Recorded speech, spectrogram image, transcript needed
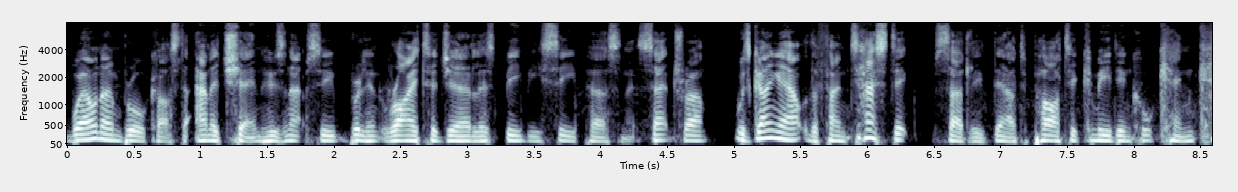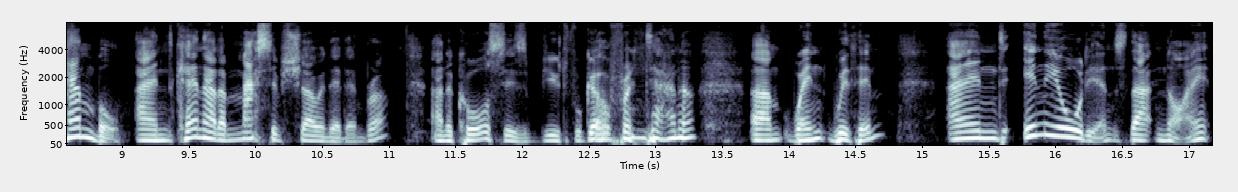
well-known broadcaster, Anna Chen, who's an absolute brilliant writer, journalist, BBC person, etc., was going out with a fantastic, sadly now departed comedian called Ken Campbell. And Ken had a massive show in Edinburgh. And of course, his beautiful girlfriend, Anna, um, went with him. And in the audience that night,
